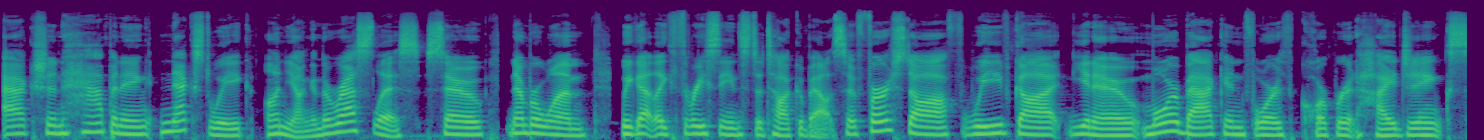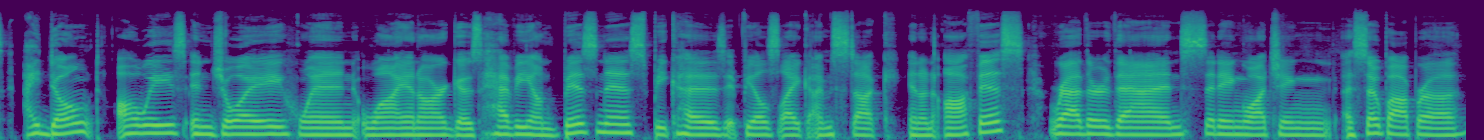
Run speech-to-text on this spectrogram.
action happening next week week on Young and the Restless. So, number one, we got like three scenes to talk about. So, first off, we've got, you know, more back and forth corporate hijinks. I don't always enjoy when YNR goes heavy on business because it feels like I'm stuck in an office rather than sitting watching a soap opera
